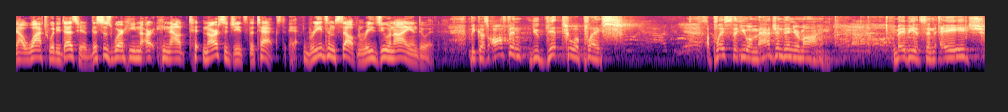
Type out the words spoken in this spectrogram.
Now watch what he does here. This is where he nar- he now t- narcigetes the text, reads himself and reads you and I into it. Because often you get to a place, a place that you imagined in your mind. Maybe it's an age,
